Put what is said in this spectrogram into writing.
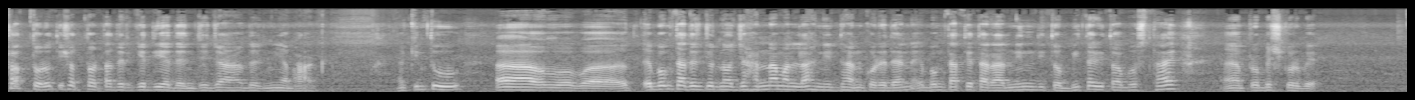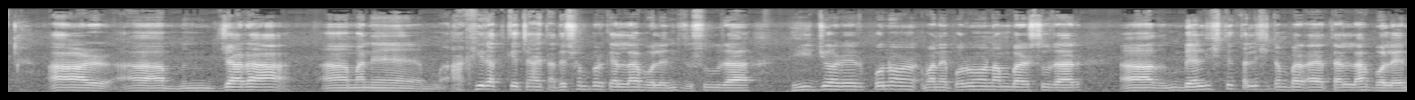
সত্তর, অতি সত্তর তাদেরকে দিয়ে দেন যে যা ওদের নিয়ে ভাগ। কিন্তু এবং তাদের জন্য জাহান্নাম আল্লাহ নির্ধারণ করে দেন এবং তাতে তারা নিন্দিত, বিতাড়িত অবস্থায় প্রবেশ করবে। আর যারা মানে আখিরাতকে চায় তাদের সম্পর্কে আল্লাহ বলেন সুরা হিজরের পনেরো মানে পনেরো নম্বর সুরার বিয়াল্লিশ তেতাল্লিশ নম্বর আয়াতে আল্লাহ বলেন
